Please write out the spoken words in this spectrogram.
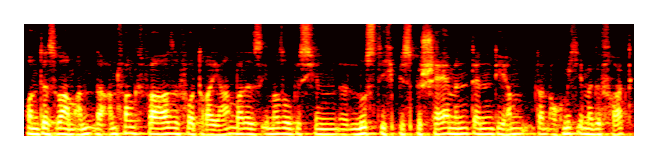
Und das war am der Anfangsphase, vor drei Jahren war das immer so ein bisschen äh, lustig bis beschämend, denn die haben dann auch mich immer gefragt,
